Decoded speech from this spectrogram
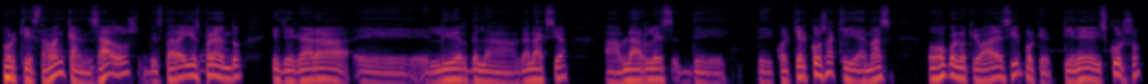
porque estaban cansados de estar ahí esperando que llegara eh, el líder de la galaxia a hablarles de, de cualquier cosa que además, ojo con lo que va a decir, porque tiene discurso,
